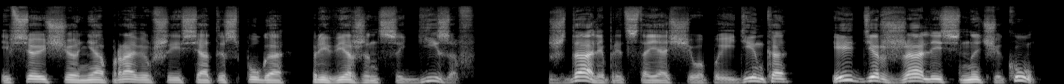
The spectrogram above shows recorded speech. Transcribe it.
и все еще не оправившиеся от испуга приверженцы гизов, ждали предстоящего поединка и держались на чеку,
